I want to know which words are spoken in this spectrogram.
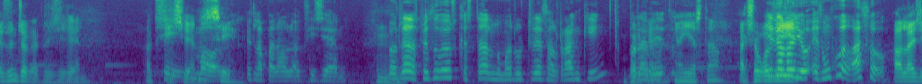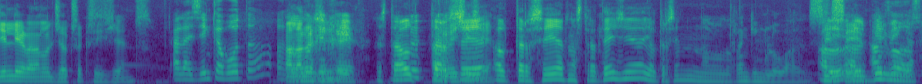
és un joc exigent. Sí, Exigent. molt, Sí. és la paraula, exigent. Mhm. Però clar, després ho veus que està al número 3 al rànquing. Per A què? la- Ahí està. Això vol és el dir rotllo, és un juegazo. a la gent li agraden els jocs exigents. A la gent que vota... A la Working BGG. Està el A la tercer, BGG. el tercer en estratègia i el tercer en el rànquing global. Sí, el, sí. el Birmingham. dos.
